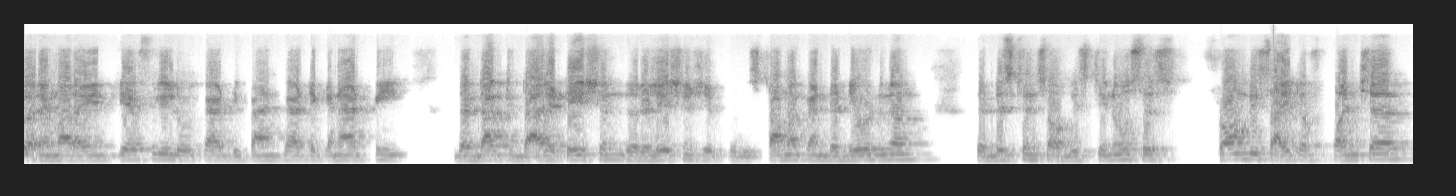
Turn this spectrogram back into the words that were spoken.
or MRI and carefully look at the pancreatic anatomy, the duct dilatation, the relationship to the stomach and the duodenum, the distance of the stenosis from the site of puncture,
